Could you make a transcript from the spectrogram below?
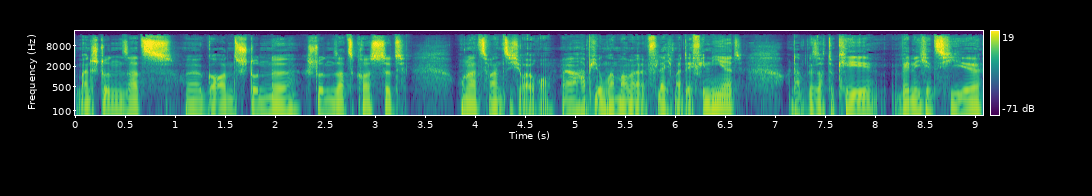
mein Stundensatz, äh, Gordons Stunde, Stundensatz kostet 120 Euro. Ja, habe ich irgendwann mal vielleicht mal definiert und habe gesagt, okay, wenn ich jetzt hier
